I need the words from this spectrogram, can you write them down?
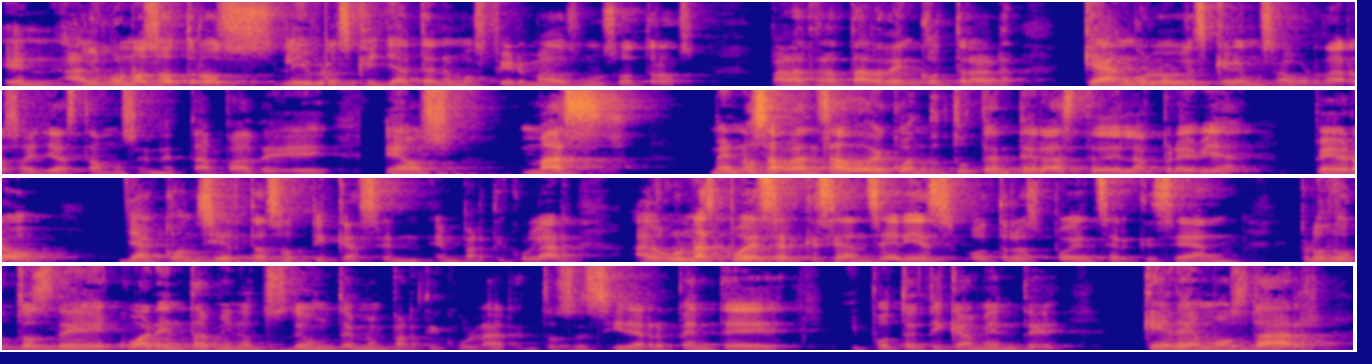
en algunos otros libros que ya tenemos firmados nosotros para tratar de encontrar qué ángulo les queremos abordar. O sea, ya estamos en etapa de, digamos, más, menos avanzado de cuando tú te enteraste de la previa, pero ya con ciertas ópticas en, en particular. Algunas puede ser que sean series, otras pueden ser que sean productos de 40 minutos de un tema en particular. Entonces, si de repente, hipotéticamente, queremos dar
